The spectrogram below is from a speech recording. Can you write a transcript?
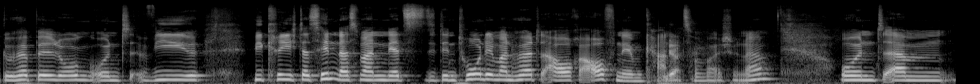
Gehörbildung und wie, wie kriege ich das hin, dass man jetzt den Ton, den man hört, auch aufnehmen kann, ja. zum Beispiel. Ne? Und, ähm,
